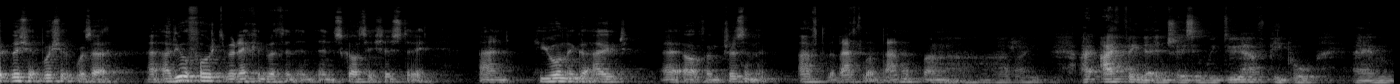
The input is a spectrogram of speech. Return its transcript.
Bishop Wishart was a, a, a real force to be reckoned with in, in, in Scottish history. And he only got out uh, of imprisonment after the Battle of Bannockburn. Ah, right. I, I find it interesting. We do have people um,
